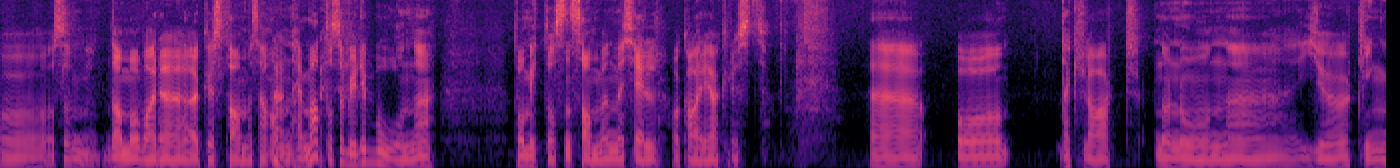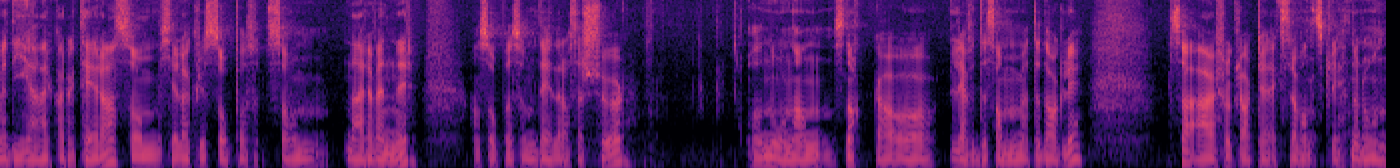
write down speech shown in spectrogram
Og, og da må bare Aukrust ta med seg han hjem igjen, og så blir de boende på Midtåsen sammen med Kjell og Kari Aukrust. Eh, og det er klart, når noen eh, gjør ting med de her karakterene, som Kjell Aukrust så på som nære venner, han så på som deler av seg sjøl, og noen han snakka og levde sammen med til daglig, så er så klart det ekstra vanskelig når noen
